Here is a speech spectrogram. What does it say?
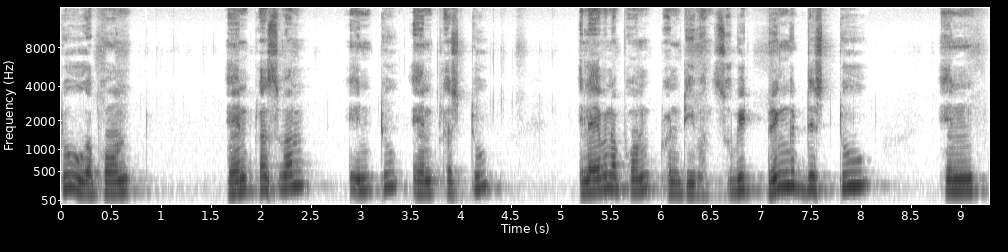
2 upon n plus 1 into n plus 2 11 upon 21 so we bring this 2 in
